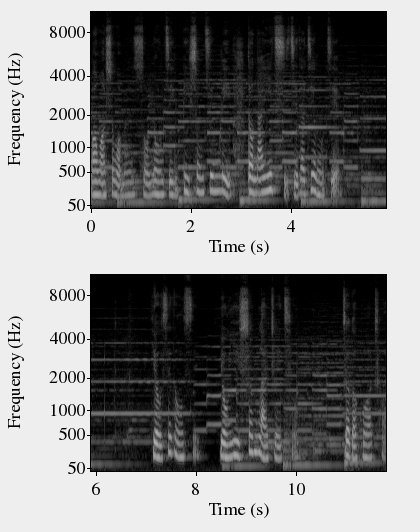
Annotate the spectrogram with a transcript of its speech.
往往是我们所用尽毕生精力都难以企及的境界。有些东西，用一生来追求，这个过程，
